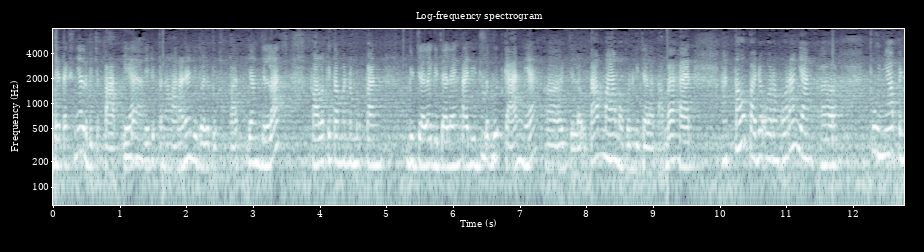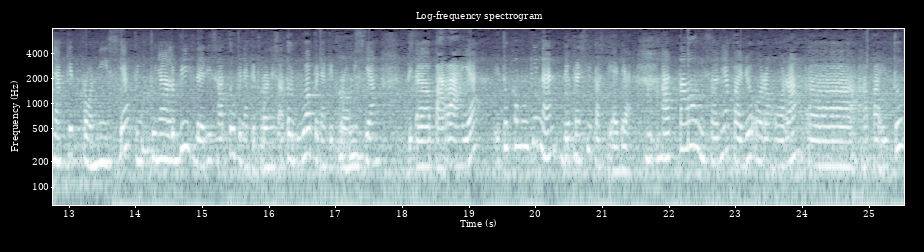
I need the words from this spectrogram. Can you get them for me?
deteksinya lebih cepat ya. Iya. jadi penanganannya juga lebih cepat. Yang jelas kalau kita menemukan gejala-gejala yang tadi disebutkan ya uh, gejala utama maupun gejala tambahan atau pada orang-orang yang uh, punya penyakit kronis ya pu- punya lebih dari satu penyakit kronis atau dua penyakit kronis yang uh, parah ya itu kemungkinan depresi pasti ada. Atau misalnya pada orang-orang eh, apa itu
